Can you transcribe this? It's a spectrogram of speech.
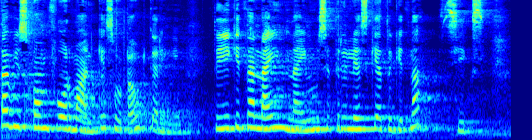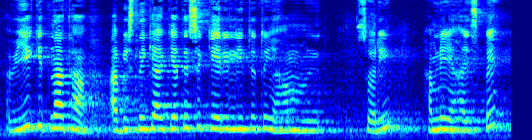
तब इसको हम फोर मान के सॉर्ट आउट करेंगे। तो ये कितना? नाइन नाइन में से थ्री लेस किया तो कितना? सिक्स अब ये कितना था? अब इसने क्या किया था? इसे कैरी ली थी तो यहाँ सॉरी हमने यहाँ इस पर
